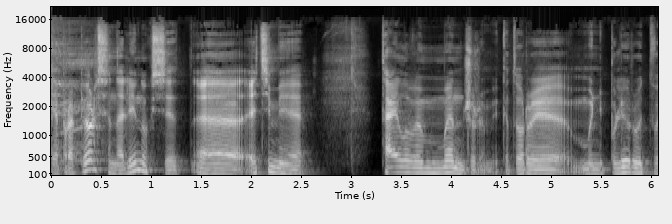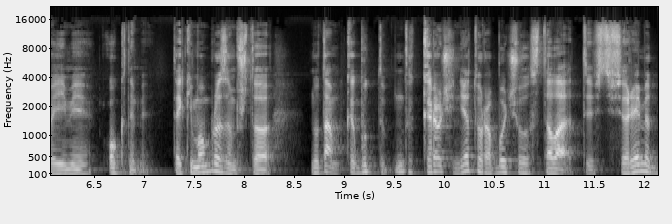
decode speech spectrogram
Я проперся на Linux э, этими тайловыми менеджерами, которые манипулируют твоими окнами. Таким образом, что ну там как будто, ну, короче, нету рабочего стола. То есть все время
